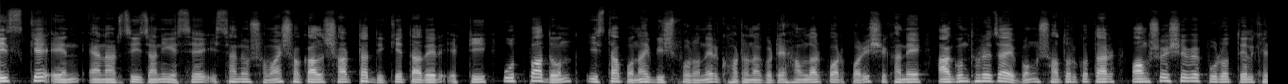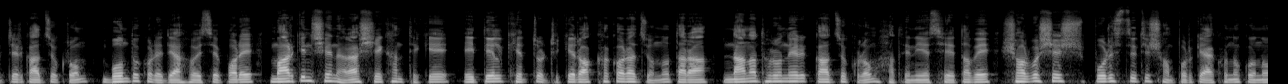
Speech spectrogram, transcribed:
এইচকেএন এনার্জি জানিয়েছে, স্থানীয় সময় সকাল সাতটার দিকে তাদের একটি উৎপাদন স্থাপনায় বিস্ফোরণের ঘটনা ঘটে। হামলার পরপরই সেখানে আগুন ধরে যায় এবং সতর্কতার অংশ হিসেবে পুরো তেল ক্ষেত্রের কার্যক্রম বন্ধ করে দেওয়া হয়েছে। পরে মার্কিন সেনারা সেখান থেকে এই তেল ক্ষেত্রটিকে রক্ষা করার জন্য তারা নানা ধরনের কার্যক্রম হাতে নিয়েছে। তবে সর্বশেষ পরিস্থিতি সম্পর্কে এখনও কোনো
